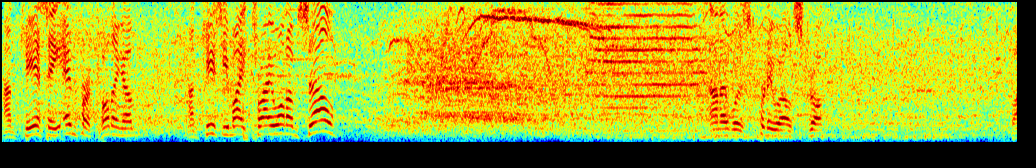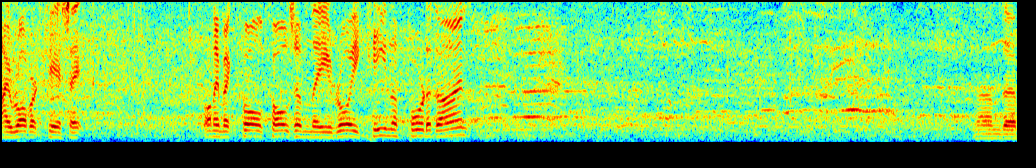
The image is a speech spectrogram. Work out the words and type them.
And Casey in for Cunningham. And Casey might try one himself. And it was pretty well struck by Robert Casey. Ronnie McFall calls him the Roy Keane of Portadown. and uh,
